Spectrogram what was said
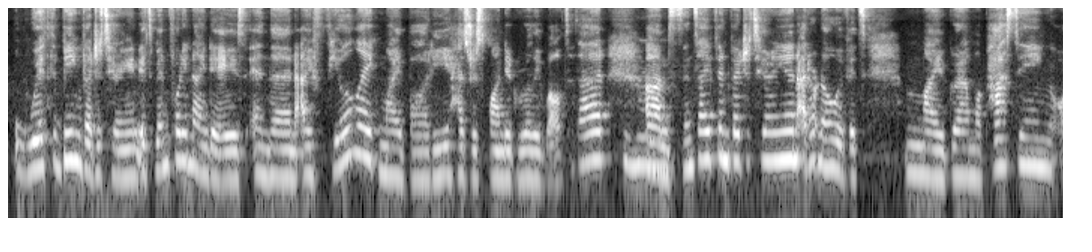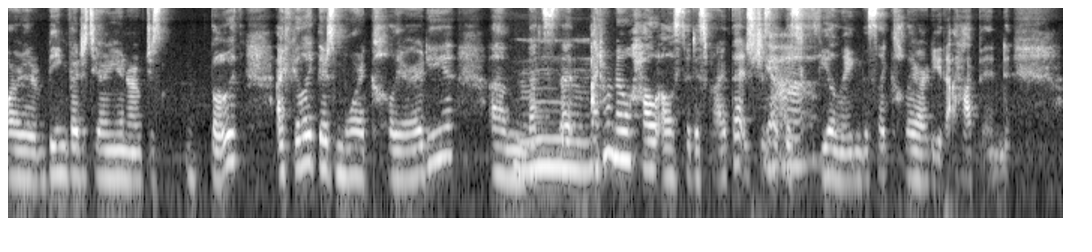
with being vegetarian it's been 49 days and then i feel like my body has responded really well to that Mhm. um, since I've been vegetarian. I don't know if it's my grandma passing or being vegetarian or just both. I feel like there's more clarity. Um, that's that, Mm. I don't know how else to describe that. It's just like this feeling, this like clarity that happened.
